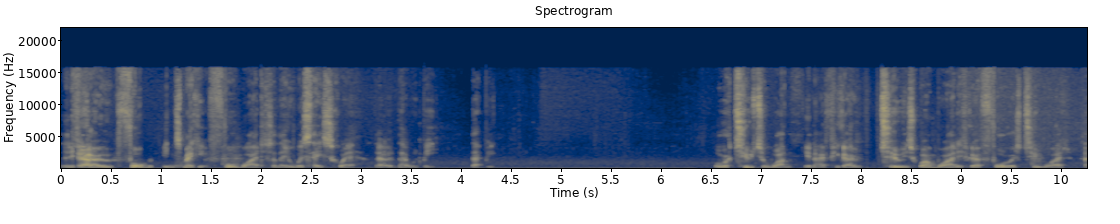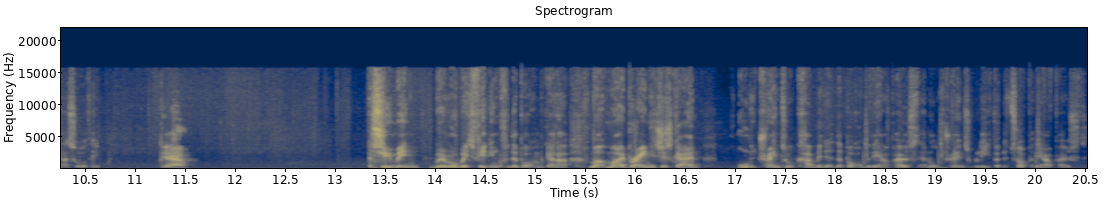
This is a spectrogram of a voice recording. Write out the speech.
Then if Yeah. you go four machines, make it four wide, so they always stay square. That that would be that'd be. Or a two to one. You know, if you go two, it's one wide. If you go four, it's two wide. That sort of thing. yeah, assuming we're always feeding from the bottom gunner. My, my brain is just going, all the trains will come in at the bottom of the outpost and all the trains will leave at the top of the outpost.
